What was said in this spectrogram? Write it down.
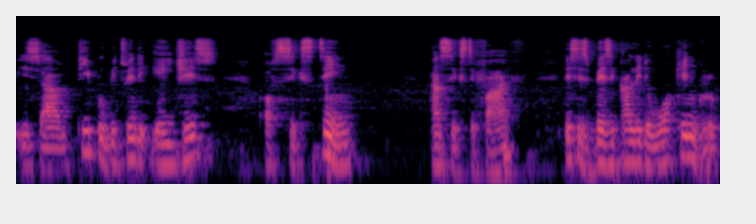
is um, people between the ages of 16 and 65. This is basically the working group.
